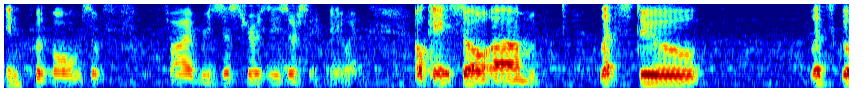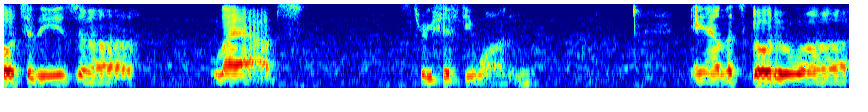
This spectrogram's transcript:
input ohms of five resistors. These are, anyway. Okay, so um, let's do, let's go to these uh, labs. It's 351. And let's go to,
